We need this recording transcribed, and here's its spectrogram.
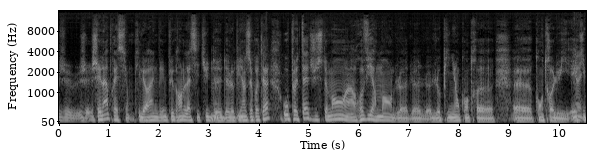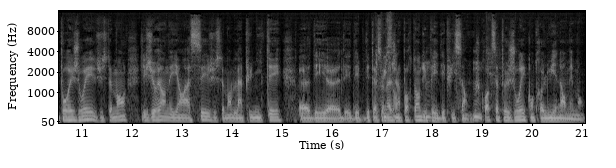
je, l'impression qu'il y aura une, plus grande lassitude de, de l'opinion de ce côté-là, ou peut-être justement un revirement de, l'opinion contre euh, contre lui, et qui pourrait jouer justement les jurés en ayant assez justement de l'impunité euh, des, euh, des, des, des, personnages importants du mm. pays des puissants. Je mm. crois que ça peut jouer contre lui énormément.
